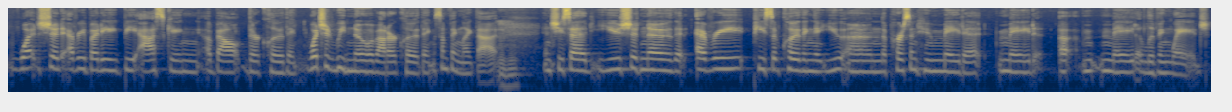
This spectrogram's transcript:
what should everybody be asking about their clothing? What should we know about our clothing? Something like that. Mm-hmm. And she said, You should know that every piece of clothing that you own, the person who made it made Uh, a, made a living wage.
